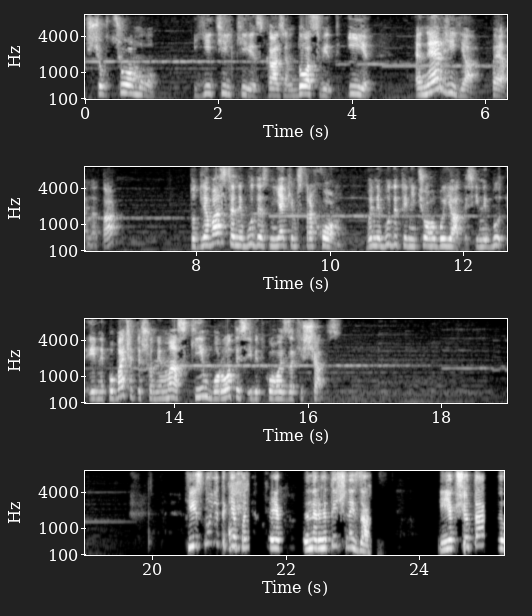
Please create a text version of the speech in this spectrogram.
що в цьому є тільки, скажімо, досвід і енергія певна, так? То для вас це не буде з ніяким страхом. Ви не будете нічого боятись і не, бу- і не побачите, що нема з ким боротись і від когось захищатись. Чи існує таке поняття, як енергетичний захист? І якщо так, то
